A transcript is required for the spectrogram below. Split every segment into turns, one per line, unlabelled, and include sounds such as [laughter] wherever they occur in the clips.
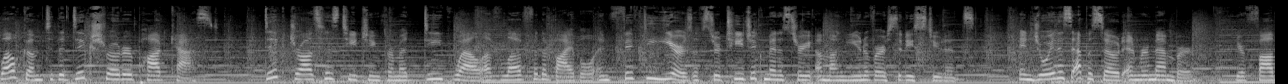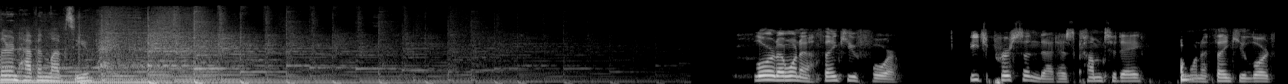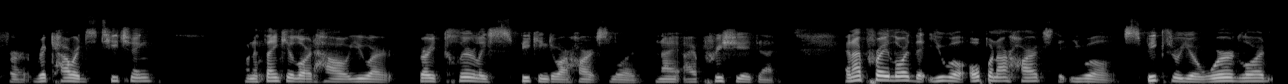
Welcome to the Dick Schroeder Podcast. Dick draws his teaching from a deep well of love for the Bible and 50 years of strategic ministry among university students. Enjoy this episode and remember, your Father in heaven loves you.
Lord, I want to thank you for each person that has come today. I want to thank you, Lord, for Rick Howard's teaching. I want to thank you, Lord, how you are very clearly speaking to our hearts, Lord. And I, I appreciate that. And I pray, Lord, that you will open our hearts, that you will speak through your word, Lord,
